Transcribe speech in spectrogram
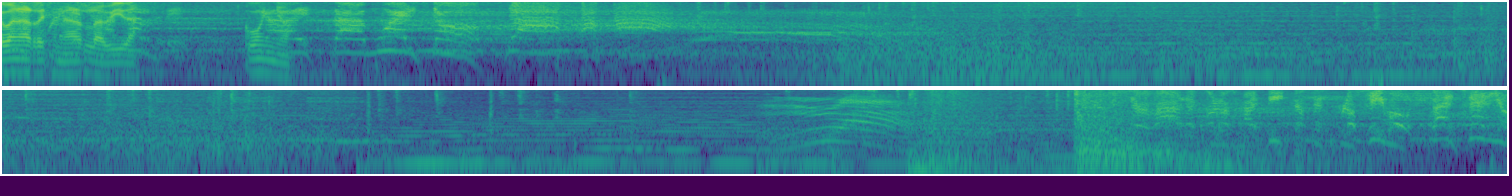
Van a regenerar la vida. Coño. ¡Está muerto! ¡No vale con los malditos explosivos! ¡Va en serio!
